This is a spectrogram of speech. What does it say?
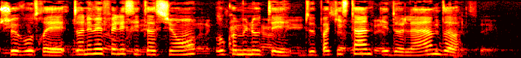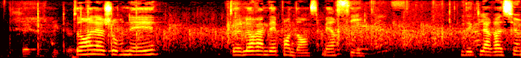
je voudrais donner mes félicitations aux communautés de Pakistan et de l'Inde dans la journée de leur indépendance. Merci. Déclaration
